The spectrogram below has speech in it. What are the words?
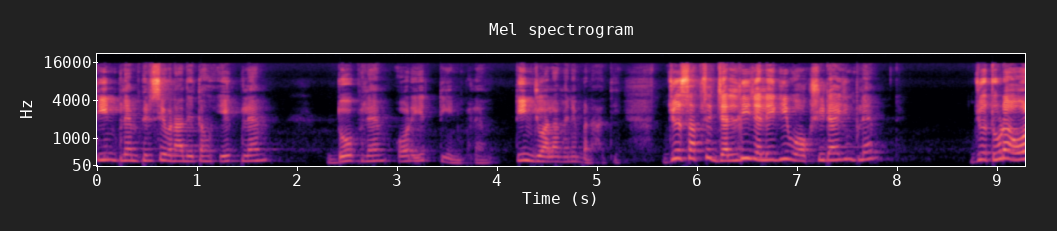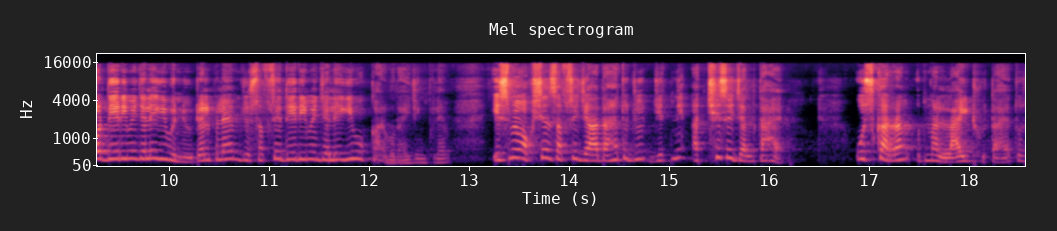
तीन फ्लेम फिर से बना देता हूँ। एक फ्लेम, दो फ्लेम और ये तीन फ्लेम। तीन ज्वाला मैंने बना दी। जो सबसे जल्दी जलेगी वो ऑक्सीडाइजिंग फ्लेम जो थोड़ा और देरी में जलेगी वो न्यूट्रल फ्लेम जो सबसे देरी में जलेगी वो कार्बोनाइजिंग फ्लेम इसमें ऑक्सीजन सबसे ज़्यादा है तो जो जितने अच्छे से जलता है, उसका रंग उतना लाइट होता है। तो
